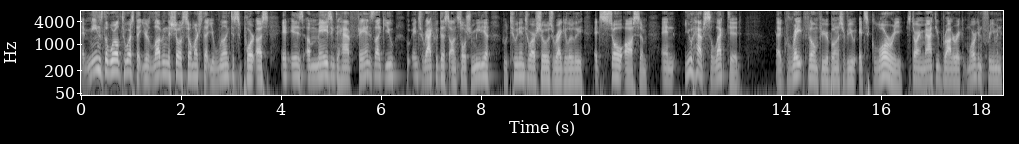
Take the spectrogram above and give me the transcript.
It means the world to us that you're loving the show so much that you're willing to support us. It is amazing to have fans like you who interact with us on social media, who tune into our shows regularly. It's so awesome. And you have selected a great film for your bonus review. It's Glory, starring Matthew Broderick, Morgan Freeman,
